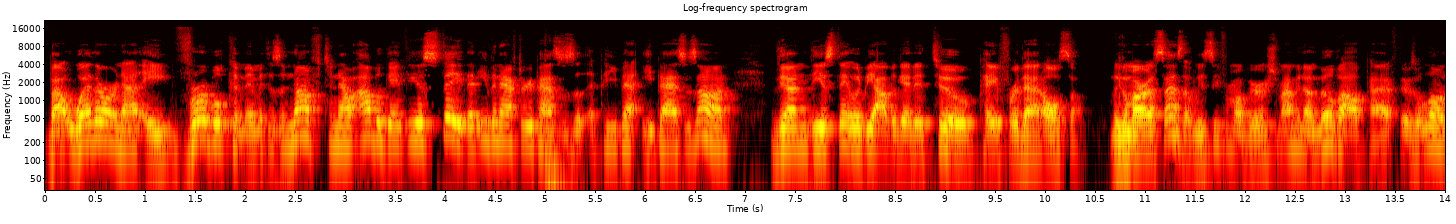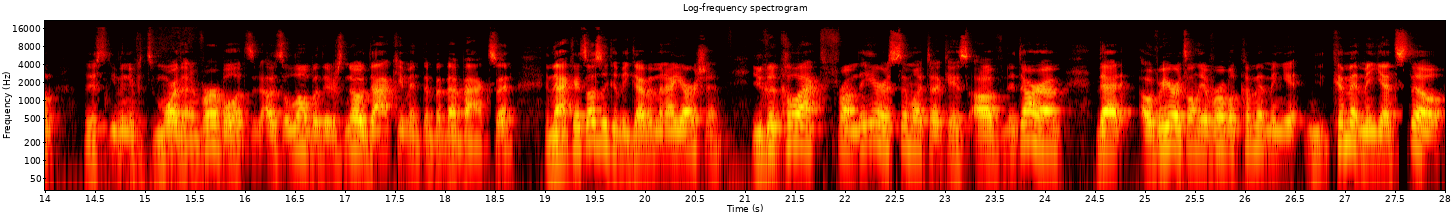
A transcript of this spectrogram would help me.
about whether or not a verbal commitment is enough to now obligate the estate that even after he passes he passes on, then the estate would be obligated to pay for that also. The Gemara says that we see from over Shmamina Milva al If there's a loan, this, even if it's more than verbal, it's, it's a loan, but there's no document that, that backs it. In that case, also could be government ayarshin. You could collect from the heirs, similar to a case of Nidarim, that over here it's only a verbal commitment, yet, commitment, yet still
